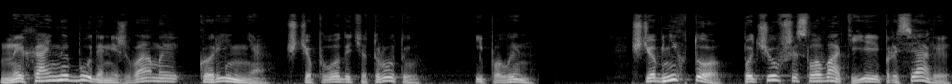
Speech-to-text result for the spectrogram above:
Нехай не буде між вами коріння, що плодить отруту і полин, щоб ніхто, почувши слова тієї присяги,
